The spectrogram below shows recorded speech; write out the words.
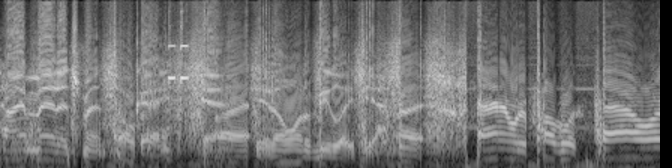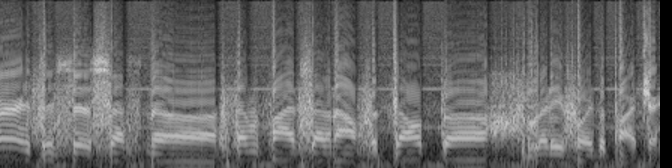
time management. Okay, yeah, you don't want to be late, yeah. All right. And Republic Tower, this is Cessna 757 Alpha Delta, ready for departure.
